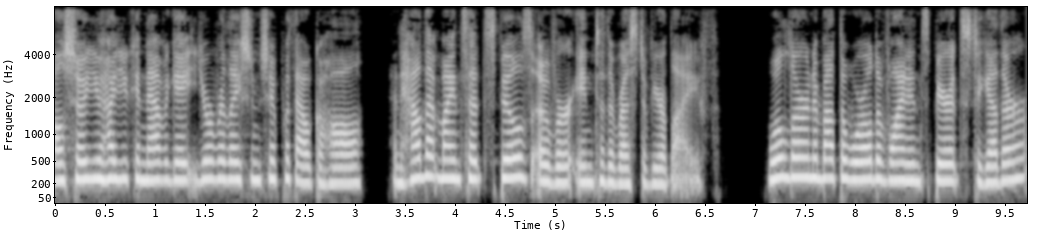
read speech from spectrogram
I'll show you how you can navigate your relationship with alcohol and how that mindset spills over into the rest of your life. We'll learn about the world of wine and spirits together,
